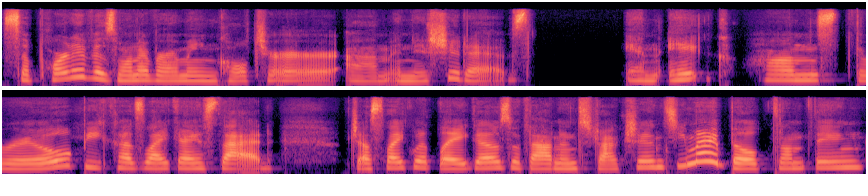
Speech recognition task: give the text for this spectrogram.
Supportive is one of our main culture um, initiatives. And it comes through because, like I said, just like with Legos without instructions, you might build something,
